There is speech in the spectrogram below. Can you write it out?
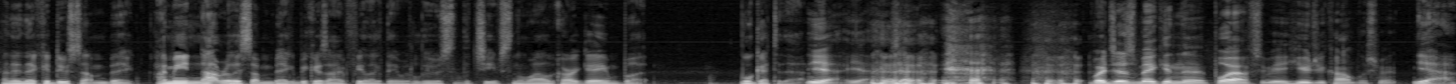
I think they could do something big. I mean, not really something big because I feel like they would lose to the Chiefs in the wild card game, but we'll get to that. Yeah, yeah, exactly. but just making the playoffs would be a huge accomplishment. Yeah,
